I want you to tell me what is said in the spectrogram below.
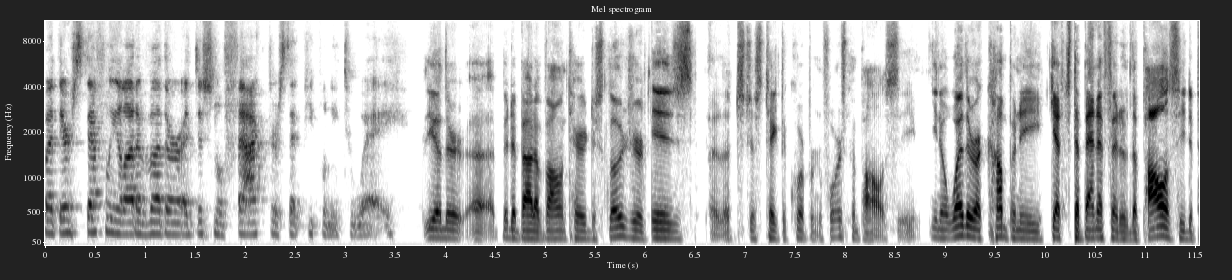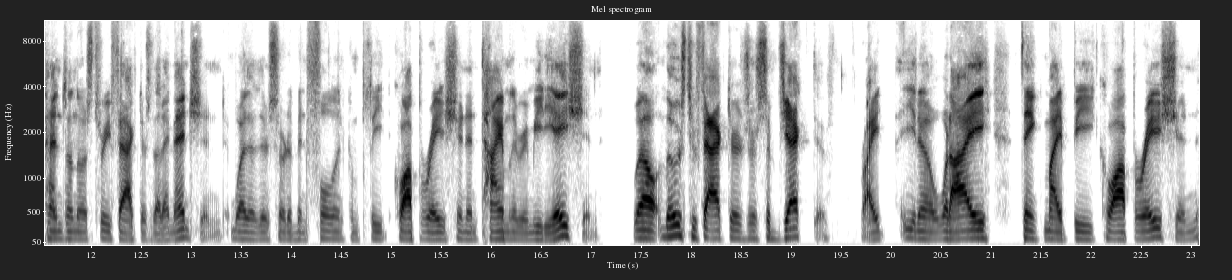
but there's definitely a lot of other additional factors that people need to weigh the other uh, bit about a voluntary disclosure is uh, let's just take the corporate enforcement policy. You know, whether a company gets the benefit of the policy depends on those three factors that I mentioned, whether there's sort of been full and complete cooperation and timely remediation. Well, those two factors are subjective right? You know, what I think might be cooperation,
